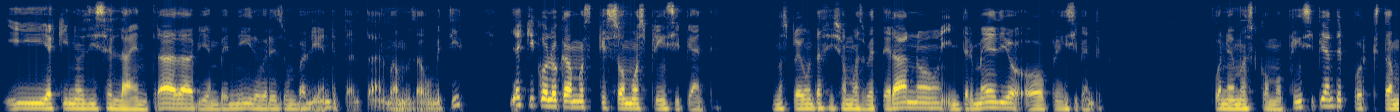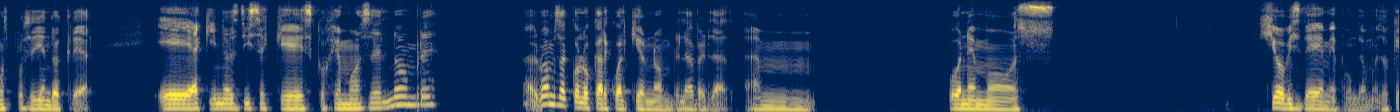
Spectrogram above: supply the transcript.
Y aquí nos dice la entrada, bienvenido, eres un valiente, tal, tal. Vamos a omitir. Y aquí colocamos que somos principiante. Nos pregunta si somos veterano, intermedio o principiante ponemos como principiante porque estamos procediendo a crear. Eh, aquí nos dice que escogemos el nombre. vamos a colocar cualquier nombre, la verdad. ponemos Giobis DM, pongamos, ¿ok?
